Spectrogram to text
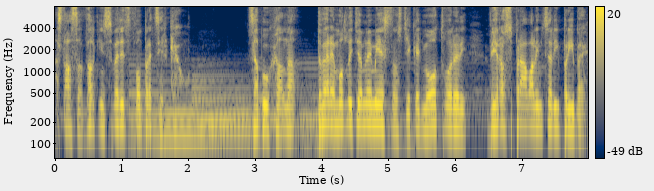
a stal sa veľkým svedectvom pre církev. Zabúchal na dvere modliteľnej miestnosti, keď mu otvorili, vyrozprával im celý príbeh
